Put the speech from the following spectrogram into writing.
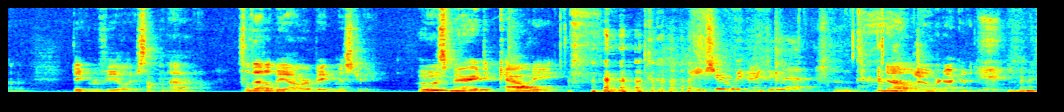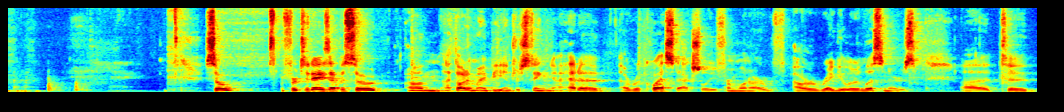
uh, big reveal or something. I don't know. So that'll be our big mystery. Who's married to Cowdy? Are you sure we're gonna do that? No, no, we're not gonna do it. So, for today's episode, um, I thought it might be interesting. I had a, a request actually from one of our, our regular listeners uh, to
